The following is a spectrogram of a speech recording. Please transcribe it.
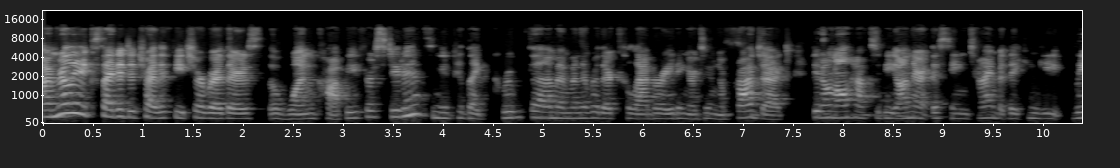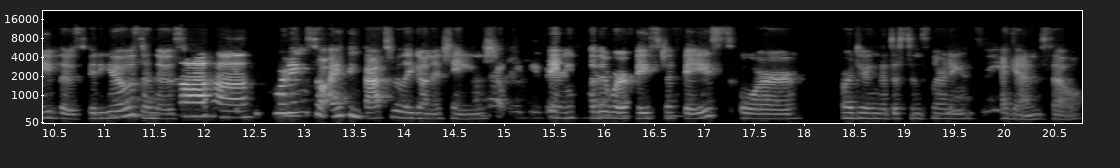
I'm really excited to try the feature where there's the one copy for students and you could like group them and whenever they're collaborating or doing a project, they don't all have to be on there at the same time, but they can leave those videos and those uh-huh. recordings. So I think that's really going to change things, whether we're face to face or or doing the distance learning again. So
